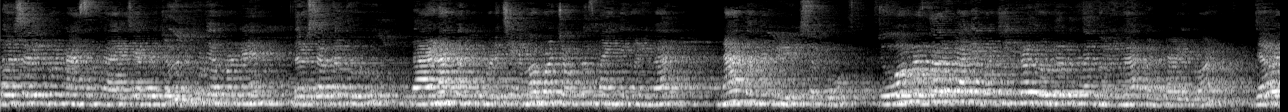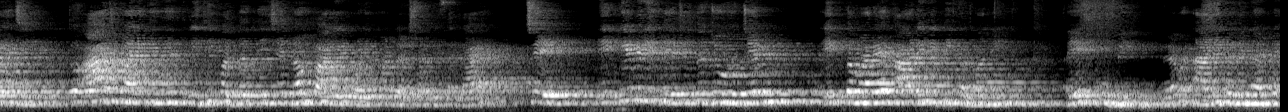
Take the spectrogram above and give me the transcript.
દર્શાવી પણ ના શકાય. છે આપણે જોયું થોડી આપણને દર્શાવતા થોડું ધારણા કરવી પડે છે. એમાં પણ ચોક્કસ માહિતી ઘણીવાર ના તમે મેળવી શકો. જોવામાં સારું લાગે પણ ચિત્ર દોરતા દોરતા ઘણીવાર કંટાળી પણ જવાય છે. તો આ જ માહિતીને ત્રીજી પદ્ધતિ છે લંબ આલેખ વડે પણ દર્શાવી શકાય છે. એ કેવી રીતે છે? તો જો જેમ એક તમારે આડી લીટી કરવાની એક ઊભી, બરાબર? આડી કરીને આપણે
